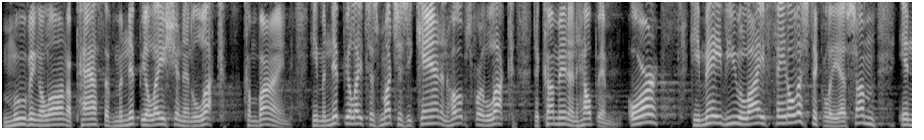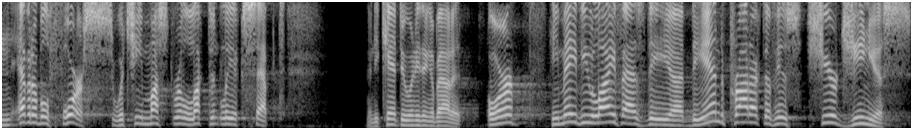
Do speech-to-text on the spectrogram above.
moving along a path of manipulation and luck combined. He manipulates as much as he can and hopes for luck to come in and help him. Or he may view life fatalistically as some inevitable force which he must reluctantly accept, and he can't do anything about it. Or he may view life as the, uh, the end product of his sheer genius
